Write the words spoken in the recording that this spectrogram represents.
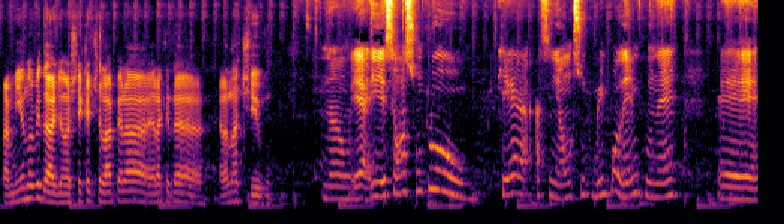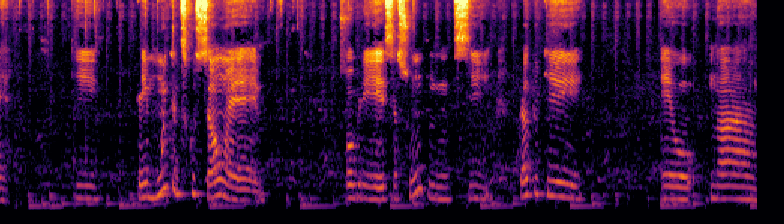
pra mim é novidade, eu achei que a tilápia era, era, era, era nativo. Não, e, é, e esse é um assunto que é, assim, é um assunto bem polêmico, né? É, que tem muita discussão, é, sobre esse assunto, tanto que eu na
